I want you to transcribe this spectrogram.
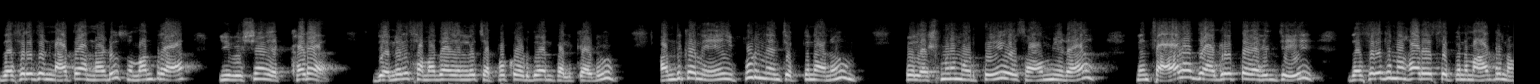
దశరథుడు నాతో అన్నాడు సుమంత్ర ఈ విషయం ఎక్కడ? జనుల సముదాయంలో చెప్పకూడదు అని పలికాడు. అందుకని ఇప్పుడు నేను చెప్తున్నాను. ఓ లక్ష్మణమూర్తి ఓ సౌమ్యుడా నేను చాలా జాగ్రత్త వహించి దశరథ మహారాజు చెప్పిన మాటను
